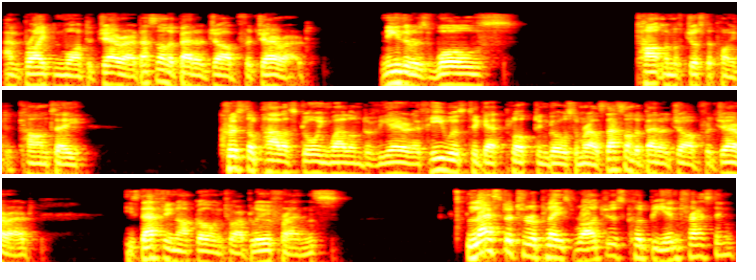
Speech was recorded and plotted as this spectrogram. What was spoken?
and Brighton wanted Gerrard. That's not a better job for Gerrard. Neither is Wolves. Tottenham have just appointed Conte. Crystal Palace going well under Vieira. If he was to get plucked and go somewhere else, that's not a better job for Gerrard. He's definitely not going to our blue friends. Leicester to replace Rodgers could be interesting.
